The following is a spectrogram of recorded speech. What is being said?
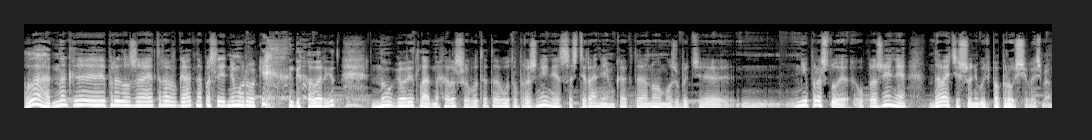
Ладно, продолжает Равгат на последнем уроке, говорит, ну, говорит, ладно, хорошо, вот это вот упражнение со стиранием, как-то оно, может быть, э, непростое упражнение, давайте что-нибудь попроще возьмем,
